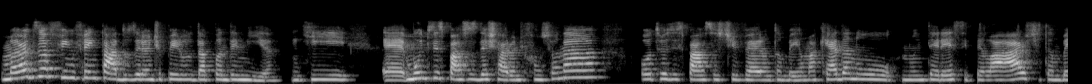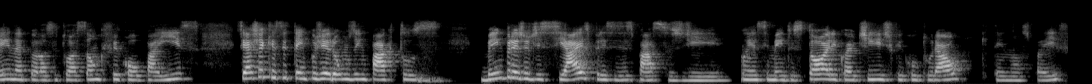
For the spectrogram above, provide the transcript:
o maior desafio enfrentado durante o período da pandemia, em que é, muitos espaços deixaram de funcionar, outros espaços tiveram também uma queda no, no interesse pela arte também, né, pela situação que ficou o país. Você acha que esse tempo gerou uns impactos bem prejudiciais para esses espaços de conhecimento histórico, artístico e cultural que tem no nosso país?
